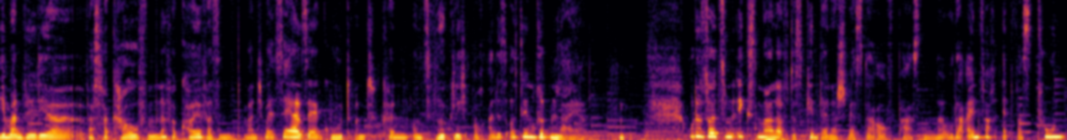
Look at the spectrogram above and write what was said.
jemand will dir was verkaufen. Ne? Verkäufer sind manchmal sehr, sehr gut und können uns wirklich auch alles aus den Rippen leiern. oder du sollst zum x Mal auf das Kind deiner Schwester aufpassen. Ne? Oder einfach etwas tun,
